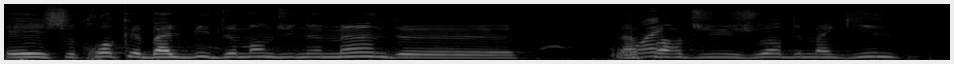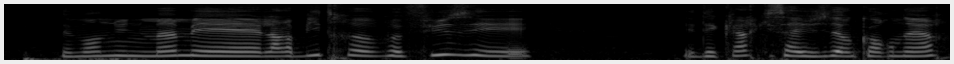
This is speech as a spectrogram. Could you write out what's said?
Et je crois que Balbi demande une main de la Ouais. part du joueur de McGill. demande une main, mais l'arbitre refuse et, et déclare qu'il s'agit d'un corner.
